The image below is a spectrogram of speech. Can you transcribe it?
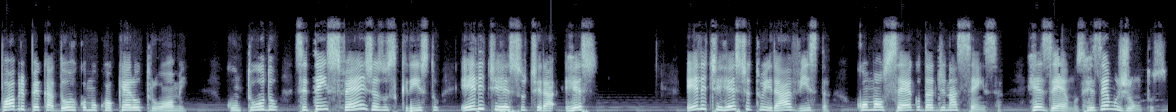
Pobre pecador como qualquer outro homem. Contudo, se tens fé em Jesus Cristo, ele te res... ele te restituirá a vista, como ao cego da de nascença. Rezemos, rezemos juntos.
